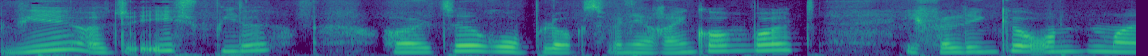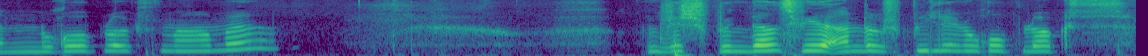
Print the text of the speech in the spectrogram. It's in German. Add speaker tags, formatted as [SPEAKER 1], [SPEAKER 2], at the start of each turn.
[SPEAKER 1] wir, also ich spiele heute Roblox. Wenn ihr reinkommen wollt, ich verlinke unten meinen Roblox-Name. Und wir spielen ganz viele andere Spiele in Roblox.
